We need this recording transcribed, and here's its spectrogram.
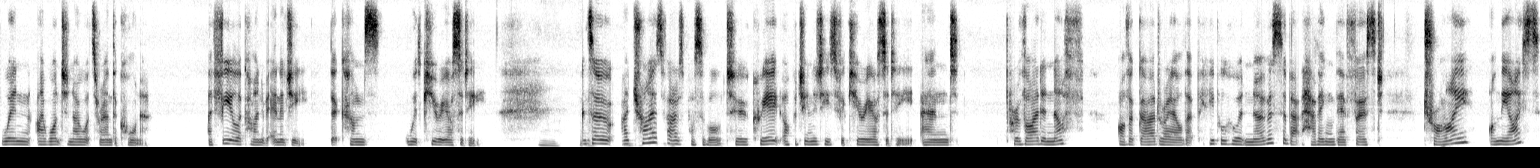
when I want to know what's around the corner. I feel a kind of energy that comes with curiosity. Hmm. And so I try as far as possible to create opportunities for curiosity and provide enough of a guardrail that people who are nervous about having their first try on the ice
